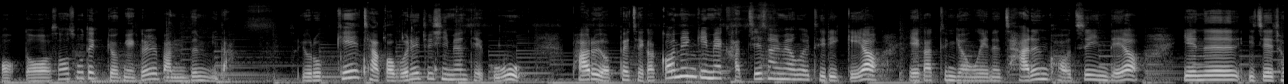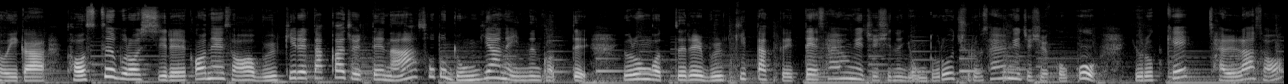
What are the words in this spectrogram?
어, 넣어서 소독 용액을 만듭니다. 이렇게 작업을 해주시면 되고 바로 옆에 제가 꺼낸 김에 같이 설명을 드릴게요. 얘 같은 경우에는 자른 거즈인데요. 얘는 이제 저희가 더스트 브러쉬를 꺼내서 물기를 닦아줄 때나 소독 용기 안에 있는 것들 이런 것들을 물기 닦을 때 사용해 주시는 용도로 주로 사용해 주실 거고 이렇게 잘라서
